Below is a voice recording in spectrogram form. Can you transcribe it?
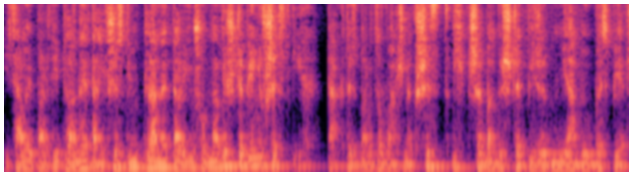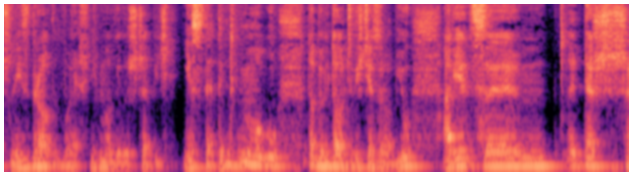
i całej partii Planeta i wszystkim planetariuszom na wyszczepieniu wszystkich. Tak, to jest bardzo ważne. Wszystkich trzeba wyszczepić, żebym ja był bezpieczny i zdrowy, bo nie mogę wyszczepić. Niestety, gdybym mógł, to bym to oczywiście zrobił. A więc ym, też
